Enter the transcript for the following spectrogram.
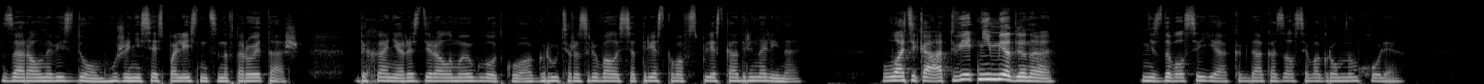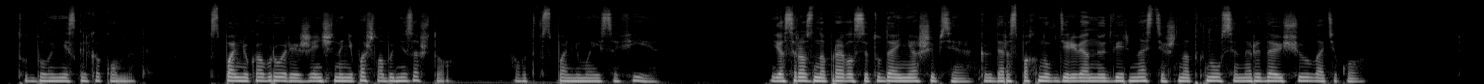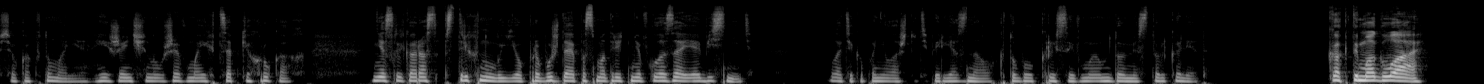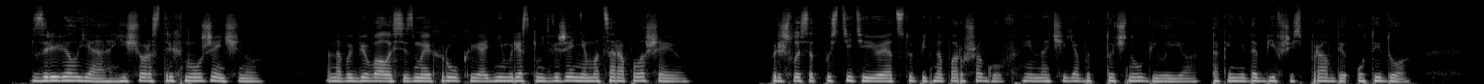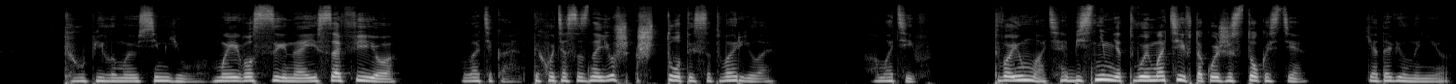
Заорал на весь дом, уже несясь по лестнице на второй этаж — Дыхание раздирало мою глотку, а грудь разрывалась от резкого всплеска адреналина. «Латика, ответь немедленно!» Не сдавался я, когда оказался в огромном холле. Тут было несколько комнат. В спальню к Авроре женщина не пошла бы ни за что. А вот в спальню моей Софии... Я сразу направился туда и не ошибся, когда, распахнув деревянную дверь настежь, наткнулся на рыдающую Латику. Все как в тумане, и женщина уже в моих цепких руках — Несколько раз встряхнул ее, пробуждая посмотреть мне в глаза и объяснить. Латика поняла, что теперь я знал, кто был крысой в моем доме столько лет. «Как ты могла?» Взревел я, еще раз тряхнул женщину. Она выбивалась из моих рук и одним резким движением оцарапала шею. Пришлось отпустить ее и отступить на пару шагов, иначе я бы точно убил ее, так и не добившись правды от и до. «Ты убила мою семью, моего сына и Софию!» Латика, ты хоть осознаешь, что ты сотворила? А мотив? Твою мать, объясни мне твой мотив такой жестокости. Я давил на нее.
